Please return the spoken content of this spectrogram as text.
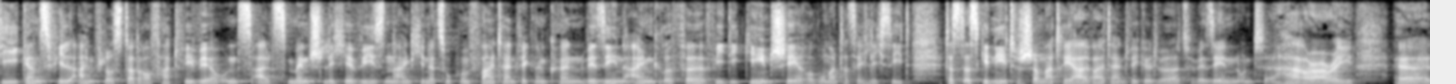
die ganz viel Einfluss darauf hat, wie wir uns als menschliche Wesen eigentlich in der Zukunft weiterentwickeln können. Wir sehen Eingriffe wie die Genschere, wo man tatsächlich sieht, dass das genetische Material weiterentwickelt wird. Wir sehen, und Harari äh,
